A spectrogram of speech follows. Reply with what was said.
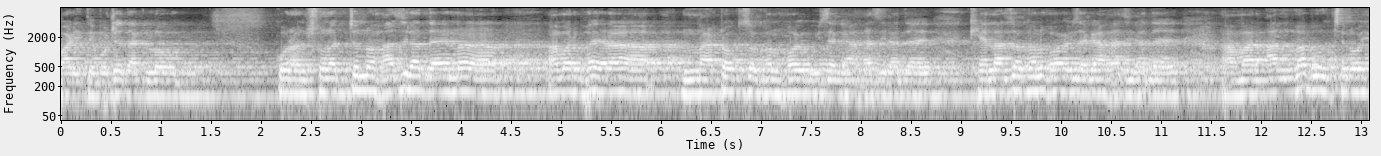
বাড়িতে বসে থাকল। কোরআন শোনার জন্য হাজিরা দেয় না। আমার ভাইয়েরা, নাটক যখন হয় ওই জায়গায় হাজিরা দেয়, খেলা যখন হয় ওই জায়গায় হাজিরা দেয়। আমার আল্লাহ বলছেন ওই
